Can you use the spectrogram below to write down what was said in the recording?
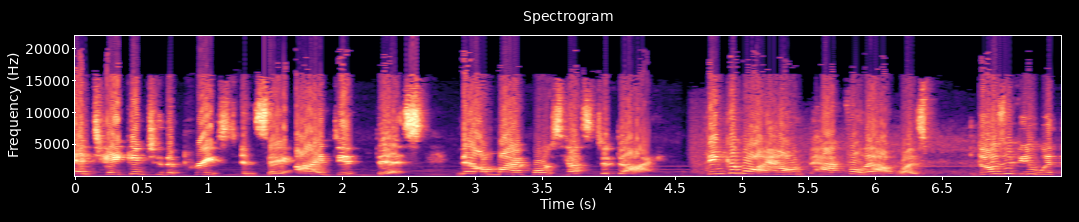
and take him to the priest and say, I did this. Now my horse has to die. Think about how impactful that was. Those of you with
